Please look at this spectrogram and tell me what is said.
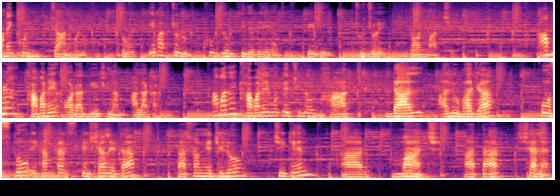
অনেকক্ষণ চান হলো। তো এবার চলুন খুব জোর খিদে পেয়ে গেছে পেটে ছুঁচোয় দন মারছে। আমরা খাবারের অর্ডার দিয়েছিলাম আলাকাতে আমাদের খাবারের মধ্যে ছিল ভাত ডাল আলু ভাজা পোস্ত এখানকার স্পেশাল এটা। তার সঙ্গে ছিল চিকেন আর মাছ আর তার স্যালাড।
